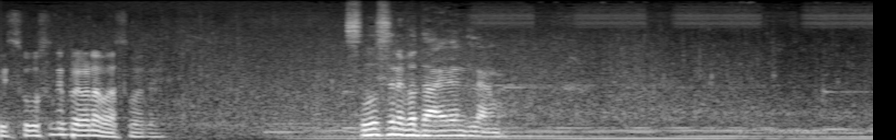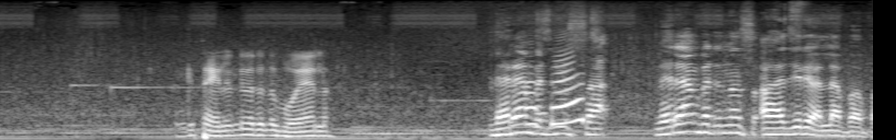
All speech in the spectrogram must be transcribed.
ഈ സൂസൻ ഇപ്പൊ എവിടെ വാസമോനെ സൂസൻ ഇപ്പൊ തായ്ലൻഡിലാണ്. എനിക്ക് തായ്ലൻഡ് വരെ ഒന്ന് പോയാലോ. വരാൻ പറ്റുന്ന വരാൻ പറ്റുന്ന സാഹചര്യം അല്ല പാപ്പ.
